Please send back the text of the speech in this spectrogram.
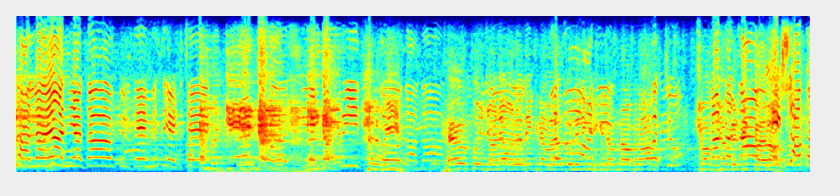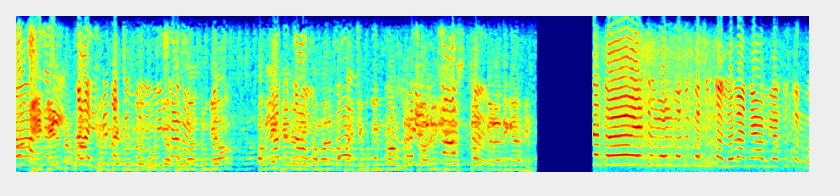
झालंय आणि आता फिरते एम एस सी एडचे फ्री आहे ना करा तो लेंगे टिकट अपना अपना बच्चू, चौक से गर्दित करा ये खेल प्रोग्राम छूट के टूट के फूट के खुलास हो गया. अगले खेल अगले कमालों का पर्ची बुकिंग काउंटर चालू शुरू स्टार्ट करा दिया है। बसून चाललो आणि आम्ही आता सर्व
